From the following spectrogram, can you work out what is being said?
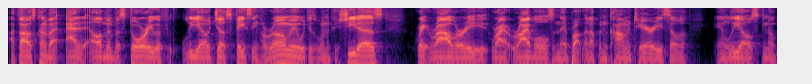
I thought it was kind of an added element of a story with Lio just facing Hiromu, which is one of Kushida's great rivalry ri- rivals, and they brought that up in commentary. So and Lio's you know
